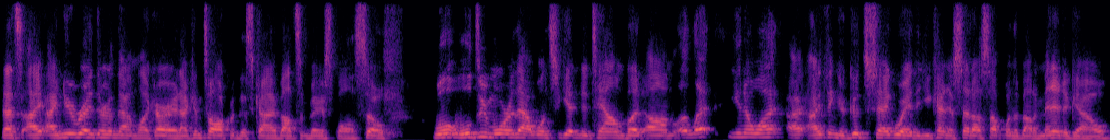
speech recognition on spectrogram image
That's I I knew right there and then I'm like, all right, I can talk with this guy about some baseball. So we'll we'll do more of that once you get into town. But um, let you know what I, I think a good segue that you kind of set us up with about a minute ago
